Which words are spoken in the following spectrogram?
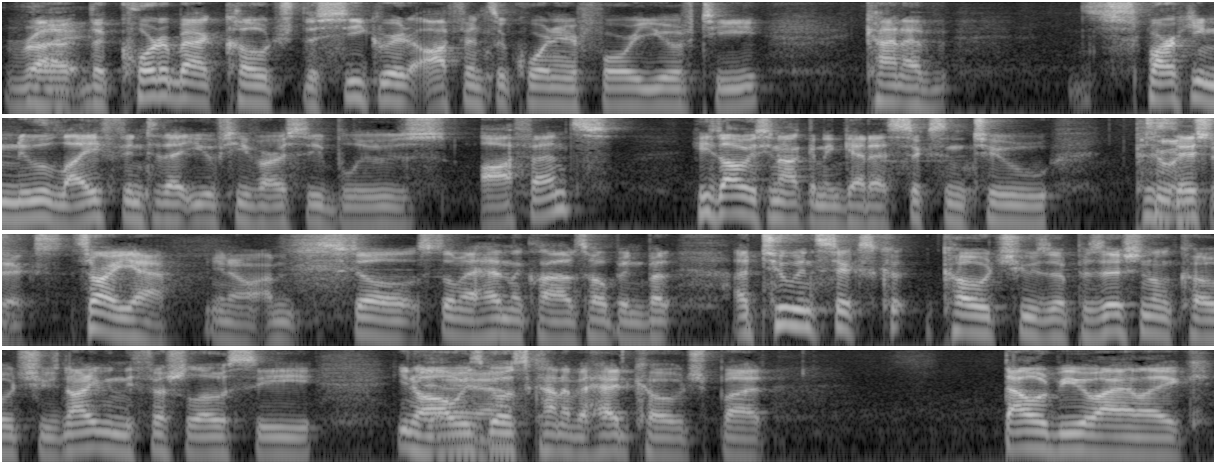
right? The, the quarterback coach, the secret offensive coordinator for U of T, kind of sparking new life into that U of T varsity Blues offense. He's obviously not going to get a six and two position. Two and six. Sorry, yeah. You know, I'm still still my head in the clouds hoping, but a two and six co- coach who's a positional coach who's not even the official OC. You know, yeah, always yeah. goes to kind of a head coach, but that would be why like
